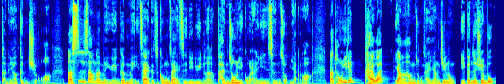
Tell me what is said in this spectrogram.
可能要更久哦。那事实上呢，美元跟美债的公债殖利率呢，盘中也果然应声走扬哦。那同一天，台湾央行总裁杨金龙也跟着宣布，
